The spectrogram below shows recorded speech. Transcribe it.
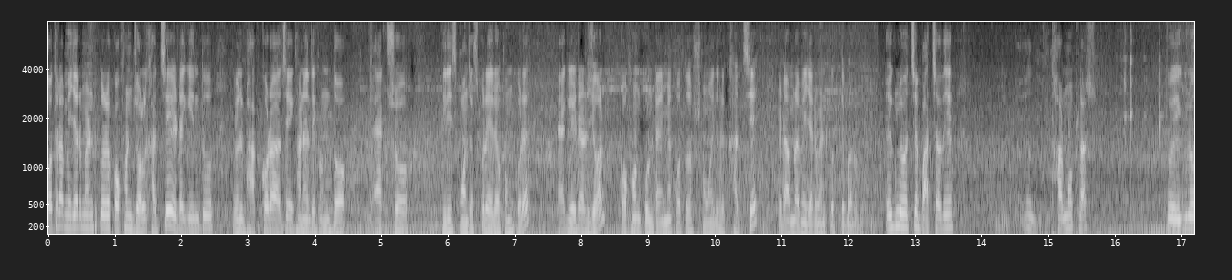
কতটা মেজারমেন্ট করে কখন জল খাচ্ছে, এটা কিন্তু ভাগ করা আছে। এখানে দেখুন, দ, একশো তিরিশ, পঞ্চাশ করে এরকম করে এক লিটার জল কখন, কোন টাইমে কত সময় ধরে খাচ্ছে, এটা আমরা মেজারমেন্ট করতে পারব। এগুলো হচ্ছে বাচ্চাদের থার্মোফ্লাস তো এগুলো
